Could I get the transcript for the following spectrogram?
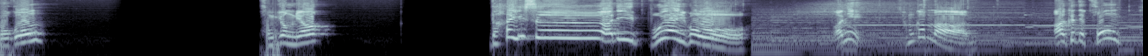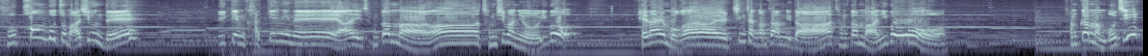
보공? 공격력? 나이스! 아니 뭐야 이거? 아니 잠깐만. 아 근데 공 9파운드 좀 아쉬운데? 이 게임 갓게임이네. 아니 잠깐만. 아 잠시만요. 이거 개날 뭐갈 칭찬 감사합니다. 잠깐만 이거. 잠깐만 뭐지?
